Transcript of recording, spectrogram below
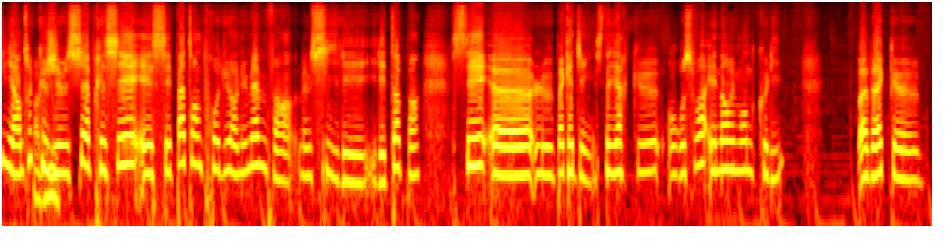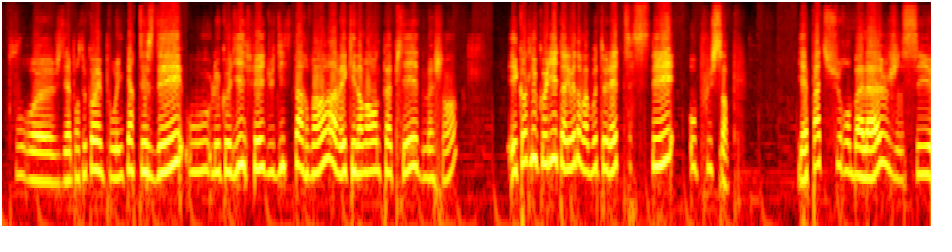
Il y a un truc ah, que j'ai aussi apprécié et c'est pas tant le produit en lui-même, enfin même s'il est il est top, hein, c'est euh, le packaging. C'est-à-dire que on reçoit énormément de colis avec euh, pour, je dis n'importe quoi, mais pour une carte SD où le colis fait du 10 par 20 avec énormément de papier et de machin. Et quand le colis est arrivé dans ma boîte aux lettres, c'est au plus simple. Il n'y a pas de suremballage, c'est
